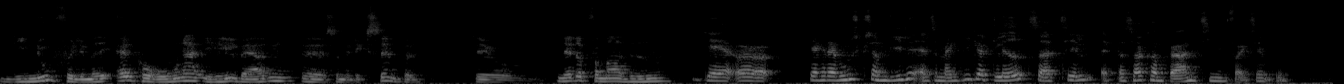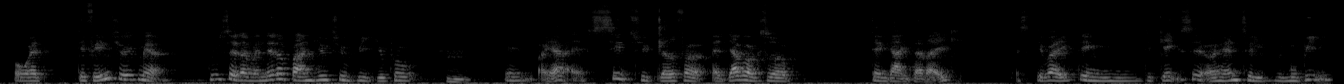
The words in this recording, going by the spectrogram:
lige nu følge med i al corona i hele verden, øh, som et eksempel. Det er jo netop for meget viden. Ja, og jeg kan da huske som lille, altså man gik og glædede sig til, at der så kom børneteam for eksempel. Hvor at det findes jo ikke mere. Du sætter man netop bare en YouTube-video på. Mm. Øhm, og jeg er sindssygt glad for, at jeg voksede op dengang, da der ikke... Altså det var ikke det, det gængse at have en til mobil.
